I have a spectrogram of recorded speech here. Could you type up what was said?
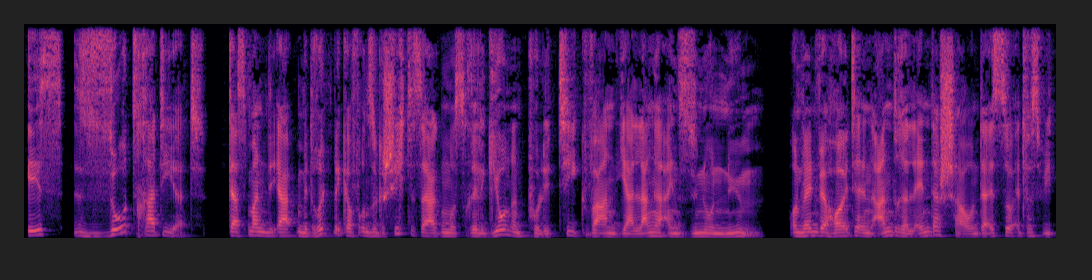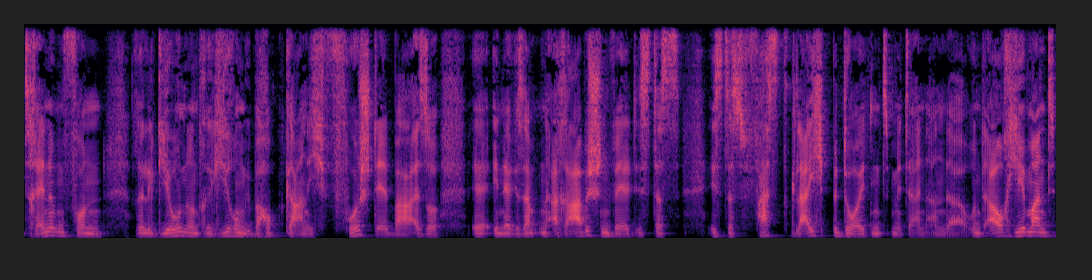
ist so tradiert, dass man ja mit Rückblick auf unsere Geschichte sagen muss, Religion und Politik waren ja lange ein Synonym. Und wenn wir heute in andere Länder schauen, da ist so etwas wie Trennung von Religion und Regierung überhaupt gar nicht vorstellbar. Also äh, in der gesamten arabischen Welt ist das, ist das fast gleichbedeutend miteinander. Und auch jemand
